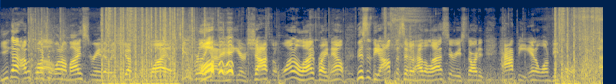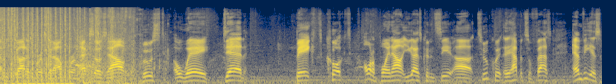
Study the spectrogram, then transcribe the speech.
you got, I was watching one on my screen that was just wild. You really oh. got to hit your shots, but one alive right now. This is the opposite of how the last series started. Happy in a 1v4. Happy's got his work cut out for him. Exo's out. Boost away. Dead. Baked. Cooked. I want to point out, you guys couldn't see it uh, too quick. It happened so fast. Envy is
